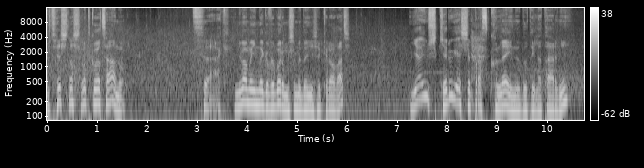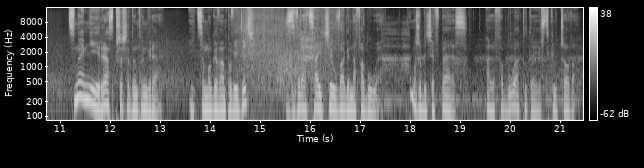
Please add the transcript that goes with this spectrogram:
gdzieś na środku oceanu. Tak, nie mamy innego wyboru, musimy do niej się kierować. Ja już kieruję się po raz kolejny do tej latarni. Co najmniej raz przeszedłem tę grę. I co mogę wam powiedzieć? Zwracajcie uwagę na fabułę. To może być FPS, ale fabuła tutaj jest kluczowa.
